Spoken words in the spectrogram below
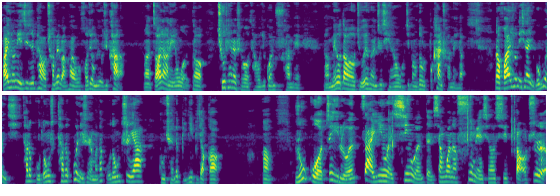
华谊兄弟这支票传媒板块，我好久没有去看了啊。早两年我到秋天的时候才会去关注传媒。啊，没有到九月份之前，我基本上都是不看传媒的。那华谊兄弟现在有个问题，他的股东，他的问题是什么？他股东质押股权的比例比较高啊。如果这一轮再因为新闻等相关的负面消息导致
